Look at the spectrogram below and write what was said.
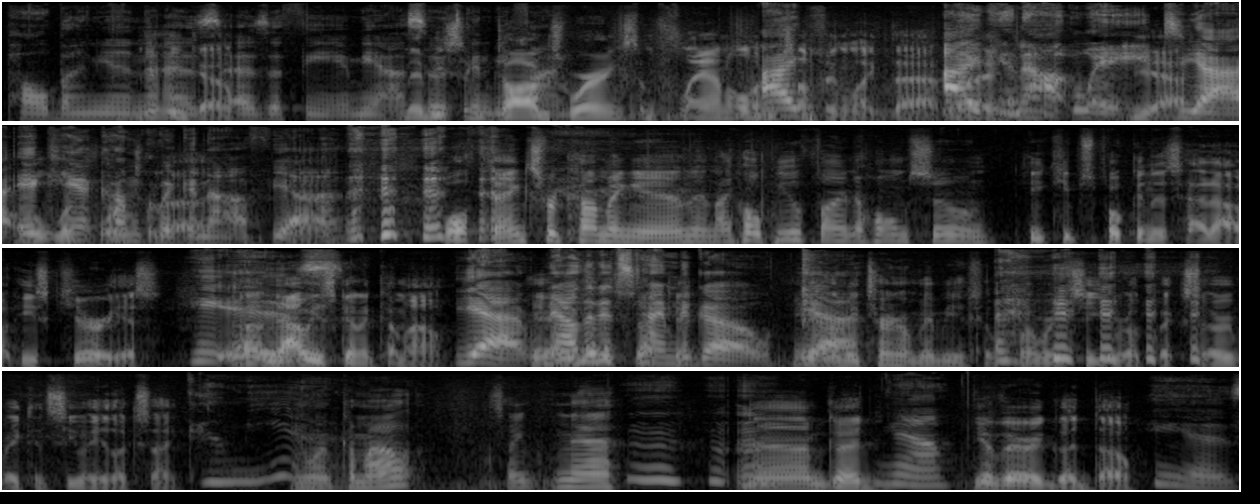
Paul Bunyan as, go. as a theme. Yeah, Maybe it's some dogs wearing some flannel or I- something like that, I right? cannot wait. Yeah, Yeah, it we'll can't come quick that. enough. Yeah. well, thanks for coming in, and I hope you find a home soon. He keeps poking his head out. He's curious. He Oh, now he's going to come out. Yeah, we now that it's time to go. Yeah, Yeah. let me turn. Maybe come over and see you real quick so everybody can see what he looks like. Come here. You want to come out? It's like, nah, Mm, nah, I'm good. Yeah, You're very good, though. he is.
